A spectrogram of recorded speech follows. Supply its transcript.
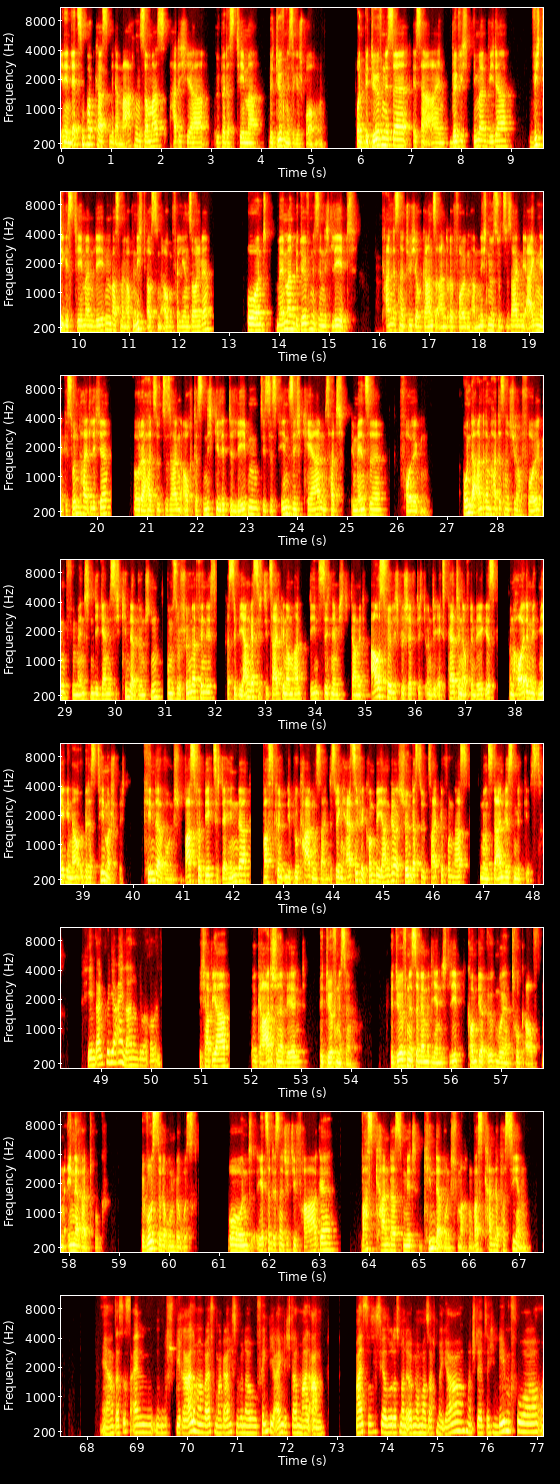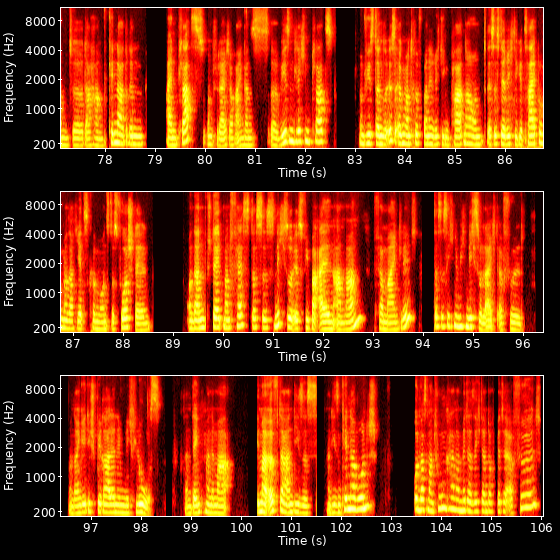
In den letzten Podcasts mit der Maren Sommers hatte ich ja über das Thema Bedürfnisse gesprochen. Und Bedürfnisse ist ja ein wirklich immer wieder wichtiges Thema im Leben, was man auch nicht aus den Augen verlieren sollte. Und wenn man Bedürfnisse nicht lebt, kann das natürlich auch ganz andere Folgen haben. Nicht nur sozusagen die eigene gesundheitliche oder halt sozusagen auch das nicht gelebte Leben, dieses in sich kehren, es hat immense Folgen. Unter anderem hat es natürlich auch Folgen für Menschen, die gerne sich Kinder wünschen. Umso schöner finde ich es, dass die Bianca sich die Zeit genommen hat, die sich nämlich damit ausführlich beschäftigt und die Expertin auf dem Weg ist und heute mit mir genau über das Thema spricht. Kinderwunsch. Was verbirgt sich dahinter? Was könnten die Blockaden sein? Deswegen herzlich willkommen, Bianca. Schön, dass du Zeit gefunden hast und uns dein Wissen mitgibst. Vielen Dank für die Einladung, lieber Robin. Ich habe ja äh, gerade schon erwähnt, Bedürfnisse. Bedürfnisse, wenn man die ja nicht lebt, kommt ja irgendwo ein Druck auf, ein innerer Druck. Bewusst oder unbewusst. Und jetzt ist natürlich die Frage, was kann das mit Kinderwunsch machen? Was kann da passieren? Ja, das ist eine Spirale, man weiß immer gar nicht so genau, wo fängt die eigentlich dann mal an. Meistens ist es ja so, dass man irgendwann mal sagt, na ja, man stellt sich ein Leben vor und äh, da haben Kinder drin einen Platz und vielleicht auch einen ganz äh, wesentlichen Platz. Und wie es dann so ist, irgendwann trifft man den richtigen Partner und es ist der richtige Zeitpunkt. Man sagt, jetzt können wir uns das vorstellen. Und dann stellt man fest, dass es nicht so ist wie bei allen anderen, vermeintlich, dass es sich nämlich nicht so leicht erfüllt. Und dann geht die Spirale nämlich los. Dann denkt man immer, immer öfter an, dieses, an diesen Kinderwunsch und was man tun kann, damit er sich dann doch bitte erfüllt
